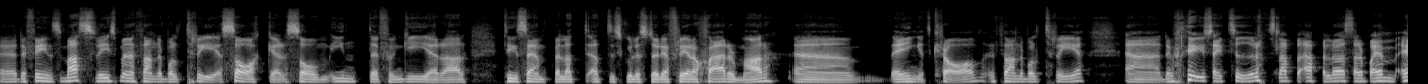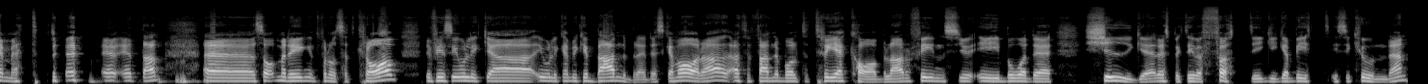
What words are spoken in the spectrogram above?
Eh, det finns massvis med Thunderbolt 3 saker som inte fungerar. Till exempel att, att det skulle stödja flera skärmar. Eh, det är inget krav. Thunderbolt 3. Eh, det var ju i sig tur att slapp Apple lösa det på M M1. ettan. Eh, så, men det är inget på något sätt krav. Det finns olika, olika mycket bandbredd det ska vara. Alltså Thunderbolt 3-kablar finns ju i både 20 respektive 40 gigabit i sekunden.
